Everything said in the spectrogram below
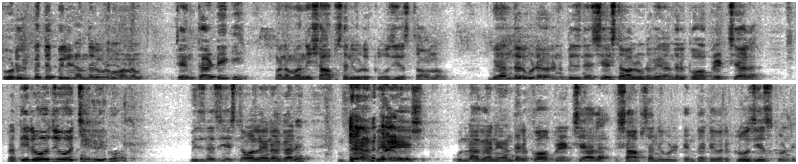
టోటల్ పిల్లలు అందరూ కూడా మనం టెన్ థర్టీకి మనం అన్ని షాప్స్ అన్ని కూడా క్లోజ్ చేస్తూ ఉన్నాం. మీ అందరూ కూడా ఎవరైనా బిజినెస్ చేసిన వాళ్ళు ఉంటే మీరు అందరూ కోఆపరేట్ చేయాలా? ప్రతిరోజు వచ్చి మీకు బిజినెస్ చేసిన వాళ్ళైనా కానీ ఇంకా వేరే ఉన్నా కానీ అందరూ కోఆపరేట్ చేయాలా? షాప్స్ అన్ని కూడా టెన్ థర్టీ వరకు క్లోజ్ చేసుకోండి.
